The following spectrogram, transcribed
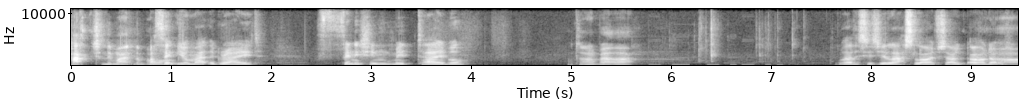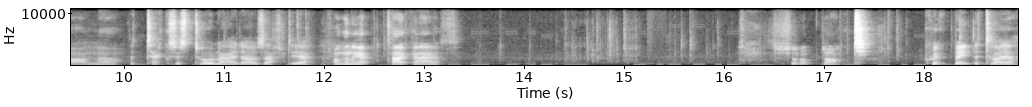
actually make the board. I think you'll make the grade. Finishing mid table. I don't know about that. Well, this is your last life, so oh no. Oh no. The Texas tornadoes after you. If I'm gonna get taken out. Shut up, dog. Quick beat the tyre.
